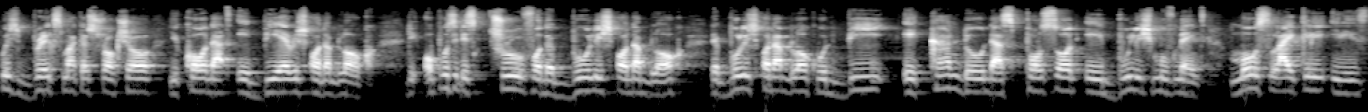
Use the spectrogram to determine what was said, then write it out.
which breaks market structure, you call that a bearish order block. The opposite is true for the bullish order block. The bullish order block would be a candle that sponsored a bullish movement. Most likely, it is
